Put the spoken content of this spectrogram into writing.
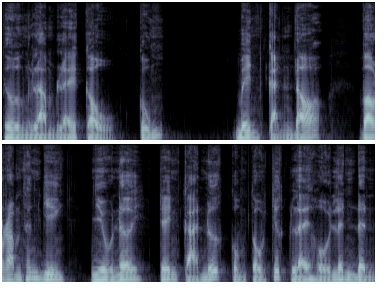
thường làm lễ cầu, cúng. Bên cạnh đó, vào rằm tháng Giêng, nhiều nơi trên cả nước cũng tổ chức lễ hội lên đình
